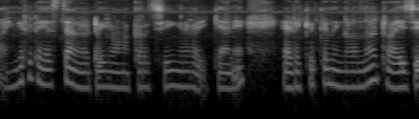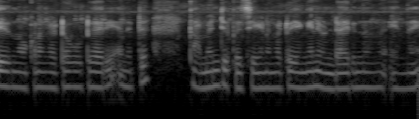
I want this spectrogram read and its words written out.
ഭയങ്കര ടേസ്റ്റാണ് കേട്ടോ ഈ ഉണക്കറച്ചി ഇങ്ങനെ കഴിക്കാൻ ഇടയ്ക്കൊക്കെ നിങ്ങളൊന്ന് ട്രൈ ചെയ്ത് നോക്കണം കേട്ടോ കൂട്ടുകാരെ. എന്നിട്ട് കമന്റൊക്കെ ചെയ്യണം കേട്ടോ എങ്ങനെ ഉണ്ടായിരുന്നു എന്ന്.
